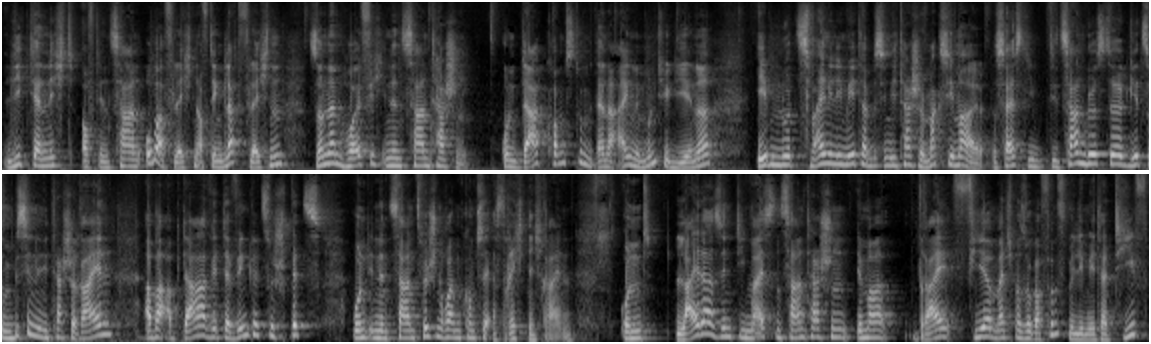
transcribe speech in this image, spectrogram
liegt ja nicht auf den Zahnoberflächen, auf den Glattflächen, sondern häufig in den Zahntaschen. und da kommst du mit deiner eigenen Mundhygiene eben nur zwei Millimeter bis in die Tasche, maximal. Das heißt, die, die Zahnbürste geht so ein bisschen in die Tasche rein, aber ab da wird der Winkel zu spitz und in den Zahnzwischenräumen kommst du erst recht nicht rein. Und leider sind die meisten Zahntaschen immer drei, vier, manchmal sogar fünf Millimeter tief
